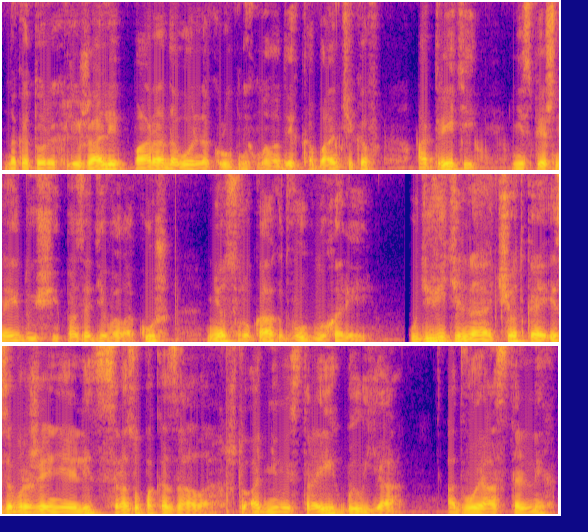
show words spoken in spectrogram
на которых лежали пара довольно крупных молодых кабанчиков, а третий, неспешно идущий позади волокуш, нес в руках двух глухарей. Удивительно четкое изображение лиц сразу показало, что одним из троих был я, а двое остальных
